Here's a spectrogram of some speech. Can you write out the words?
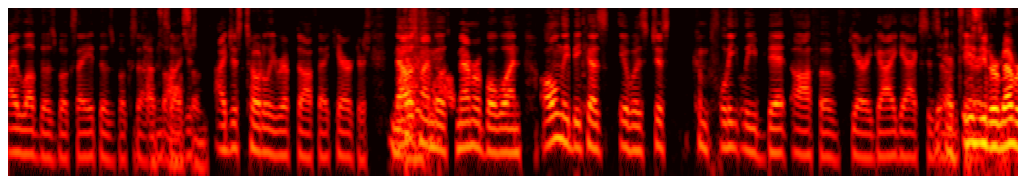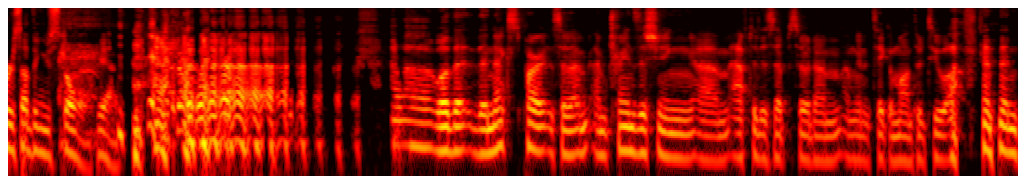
I love those books. I ate those books up, That's and so I just. I just totally ripped off that character. That was my most memorable one, only because it was just completely bit off of Gary Gygax's Yeah, own. it's easy to remember something you stole. Yeah. Uh, well, the the next part. So I'm, I'm transitioning um, after this episode. I'm I'm going to take a month or two off, and then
